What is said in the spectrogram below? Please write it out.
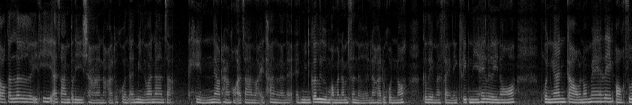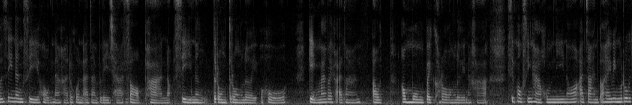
ต่อกันเลยที่อาจารย์ปรีชานะคะ ทุกคนแอดมินว่าน่าจะเห็นแนวทางของอาจารย์หลายท่านแล้วแหละแอดมินก็ลืมเอามานำเสนอนะคะ ทุกคนเนาะก็เลยมาใส่ในคลิปนี้ให้เลยเนาะ ผลงานเก่าเนาะแม่เลขออก 04146 นะคะ ทุกคนอาจารย์ปรีชาสอบผ่านเนาะ41 ตรงๆเลย โอ้โห เก่งมากเลยค่ะอาจารย์ เอาเอามงไปครองเลยนะคะ 16 สิงหาคมนี้เนาะอาจารย์ก็ให้วิ่งรูด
